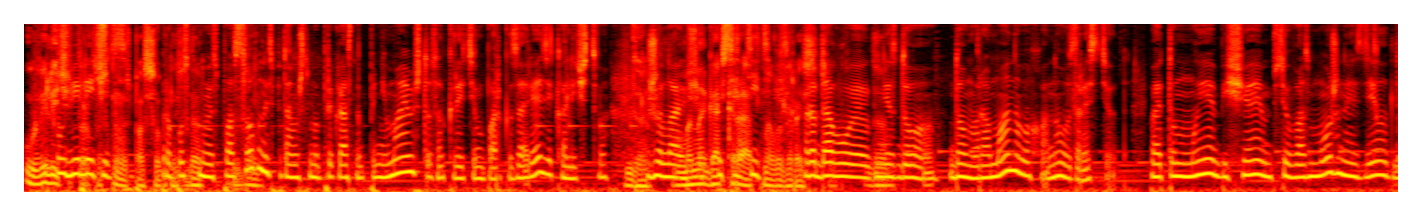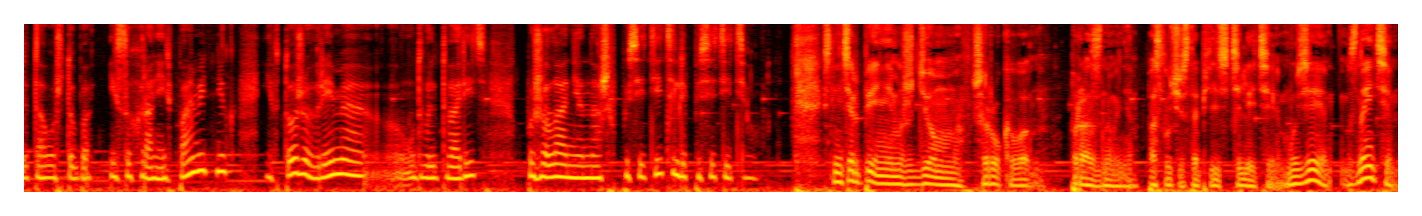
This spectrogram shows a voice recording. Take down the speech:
Увеличить, увеличить пропускную способность. пропускную да. способность, потому что мы прекрасно понимаем, что с открытием парка Зарядье количество Да, желающих посетить возрастет. родовое Да. гнездо дома Романовых, оно возрастет. Поэтому мы обещаем все возможное сделать для того, чтобы и сохранить памятник, и в то же время э, удовлетворить пожелания наших посетителей посетить его. С нетерпением ждем широкого празднования по случаю 150-летия музея. Знаете,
